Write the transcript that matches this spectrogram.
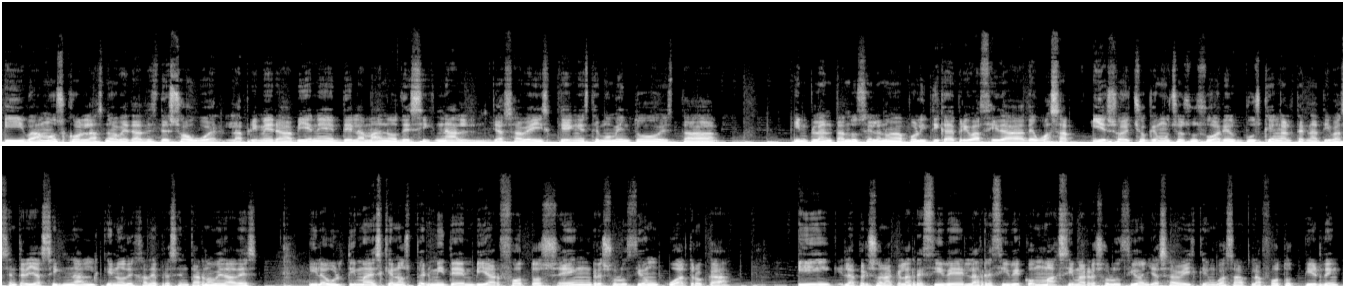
Y vamos con las novedades de software. La primera viene de la mano de Signal. Ya sabéis que en este momento está implantándose la nueva política de privacidad de WhatsApp y eso ha hecho que muchos usuarios busquen alternativas, entre ellas Signal, que no deja de presentar novedades, y la última es que nos permite enviar fotos en resolución 4K y la persona que la recibe la recibe con máxima resolución. Ya sabéis que en WhatsApp las fotos pierden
